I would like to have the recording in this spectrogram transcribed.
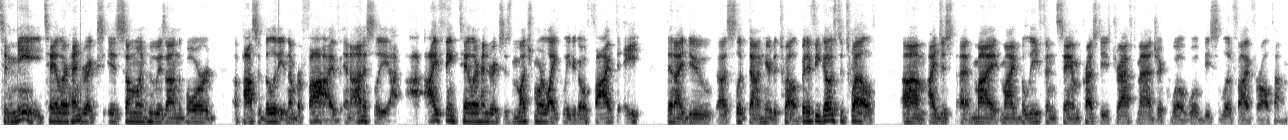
to me, Taylor Hendricks is someone who is on the board, a possibility at number five. And honestly, I, I think Taylor Hendricks is much more likely to go five to eight than I do uh, slip down here to 12. But if he goes to 12, um, I just uh, my my belief in Sam Presti's draft magic will will be solidified for all time.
